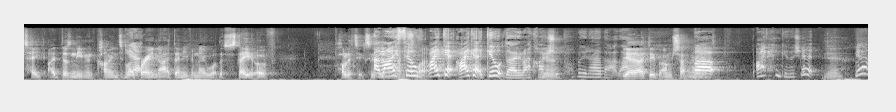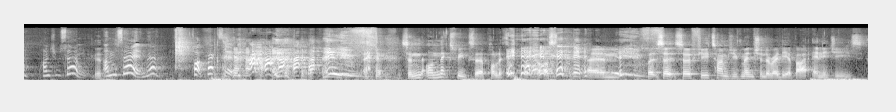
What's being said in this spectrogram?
take. It doesn't even come into my Yeah. brain. Like, I don't even know what the state of politics is. And I feel Like- I get I get guilt though. Like I Yeah. should probably know about that. Yeah, I do, but I'm just like, But I don't give a shit. yeah. Yeah, hundred percent. I'm the same. Yeah. Fuck Brexit. So on next week's uh, politics podcast, um, but so so a few times you've mentioned already about energies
